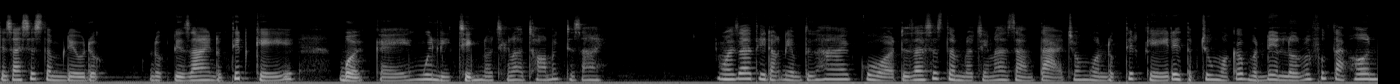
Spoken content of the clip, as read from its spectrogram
design system đều được được design được thiết kế bởi cái nguyên lý chính nó chính là atomic design. Ngoài ra thì đặc điểm thứ hai của design system đó chính là giảm tải cho nguồn lực thiết kế để tập trung vào các vấn đề lớn và phức tạp hơn.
